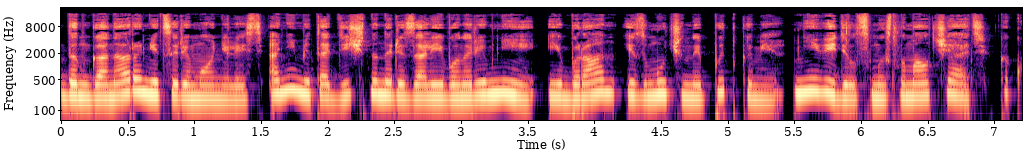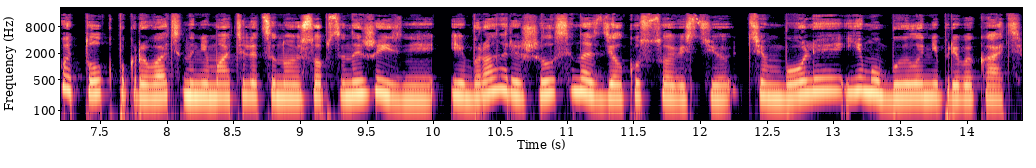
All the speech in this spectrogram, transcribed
Данганары не церемонились, они методично нарезали его на ремни, и Бран, измученный пытками, не видел смысла молчать. Какой толк покрывать нанимателя ценой собственной жизни? И Бран решился на сделку с совестью, тем более ему было не привыкать.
